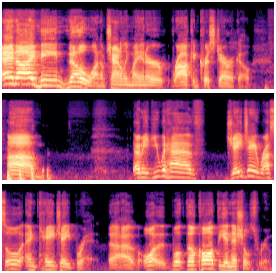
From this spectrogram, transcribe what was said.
And I mean no one. I'm channeling my inner Rock and Chris Jericho. Um, I mean, you would have JJ Russell and KJ Britt. Uh, well, they'll call it the initials room.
